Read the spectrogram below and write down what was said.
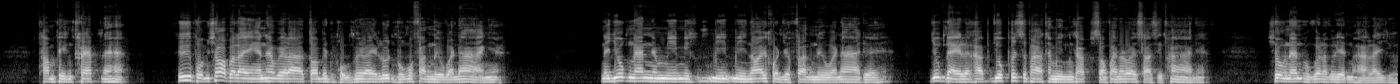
ำทำเพลงแทร็ปนะฮะคือผมชอบอะไรงั้นนะเวลาตอนเป็นผมเป็นวัยรุ่นผมก็ฟังเนวาน่าอย่างเงี้ยในยุคนั้นมีมีมีมีน้อยคนจะฟังเนวาน่าด้วย ยุคไหนเลยครับ ยุคพฤษภาธมินครับ2535เนี่ย ช่วงนั้นผมกำลังเรียนมหาลัยอยู่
